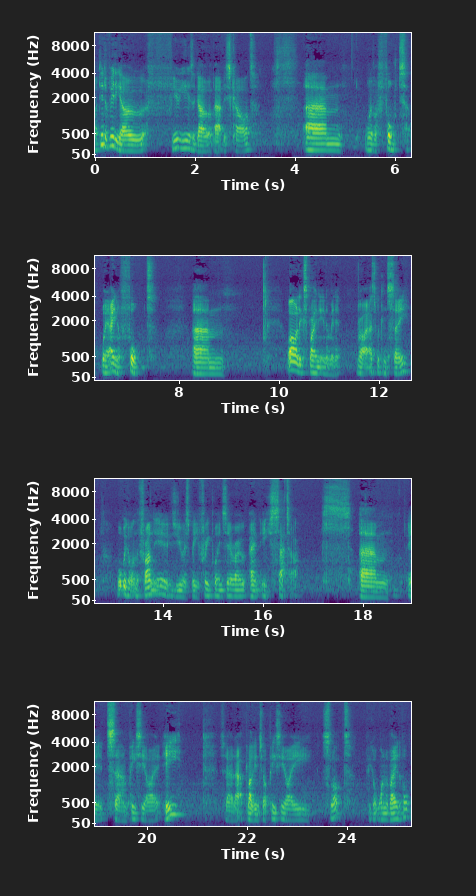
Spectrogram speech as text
I did a video a few years ago about this card um, with a fault, well it ain't a fault, um, well I'll explain it in a minute. Right, as we can see, what we got on the front here is USB 3.0 and eSATA. Um, it's um, PCIe, so that'll plug into a PCIe slot if you've got one available.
